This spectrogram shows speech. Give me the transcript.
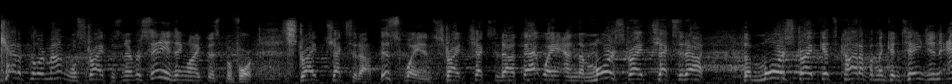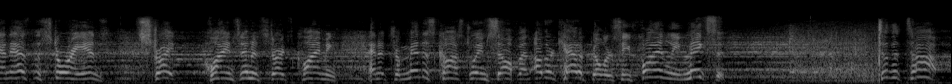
Caterpillar Mountain. Well, Stripe has never seen anything like this before. Stripe checks it out this way, and Stripe checks it out that way, and the more Stripe checks it out, the more Stripe gets caught up in the contagion, and as the story ends, Stripe climbs in and starts climbing, and at tremendous cost to himself and other caterpillars, he finally makes it to the top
